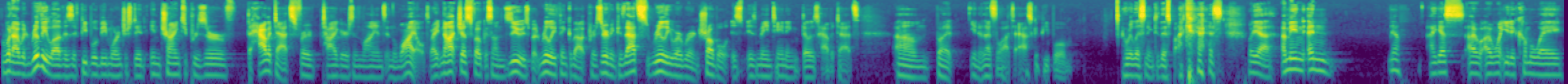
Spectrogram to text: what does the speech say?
what i would really love is if people would be more interested in trying to preserve the habitats for tigers and lions in the wild right? Not just focus on zoos but really think about preserving because that's really where we're in trouble is is maintaining those habitats um, but you know, that's a lot to ask of people who are listening to this podcast. well, yeah, I mean, and yeah, I guess I, I want you to come away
